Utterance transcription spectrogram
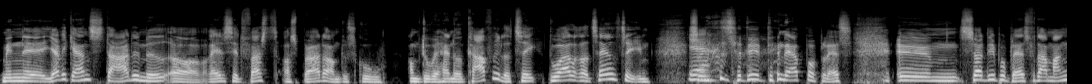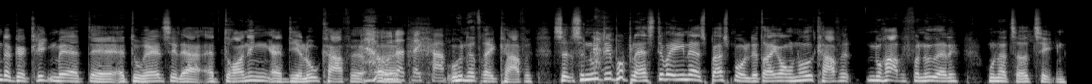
Men øh, jeg vil gerne starte med at reelt set først og spørge dig, om du skulle om du vil have noget kaffe eller te. Du har allerede taget teen, Ja. så, så det, den er på plads. Øhm, så er det på plads, for der er mange, der gør grin med, at, øh, at du reelt set er at dronningen af dialogkaffe. Uden at drikke kaffe. Uden at drikke kaffe. Så, så nu er det på plads. Det var en af spørgsmålene. Drikker hun noget kaffe? Nu har vi fundet ud af det. Hun har taget teen.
